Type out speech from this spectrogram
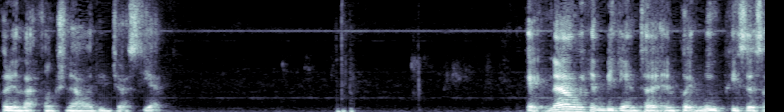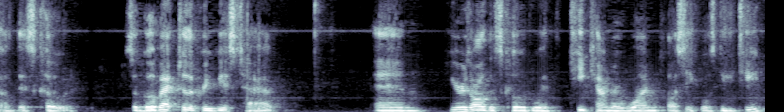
put in that functionality just yet. Okay, now we can begin to input new pieces of this code. So go back to the previous tab, and here's all this code with t counter 1 plus equals dt,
